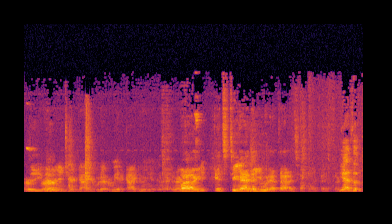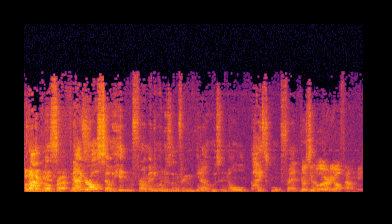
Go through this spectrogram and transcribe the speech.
or, There you or go. intern guy or whatever. We had a guy doing it in our, in our Well, company. it- it's too bad that you would have to hide something like that. there. Yeah, the Political problem is preference. now you're also hidden from anyone who's looking for you know who's an old high school friend. or Those people something. already all found me.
